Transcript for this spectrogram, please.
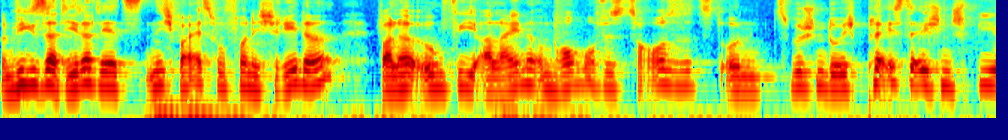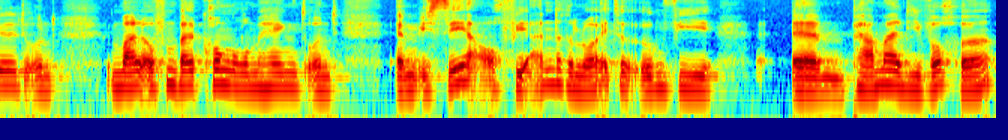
Und wie gesagt, jeder, der jetzt nicht weiß, wovon ich rede, weil er irgendwie alleine im Homeoffice zu Hause sitzt und zwischendurch Playstation spielt und mal auf dem Balkon rumhängt und ähm, ich sehe auch, wie andere Leute irgendwie ähm, per Mal die Woche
